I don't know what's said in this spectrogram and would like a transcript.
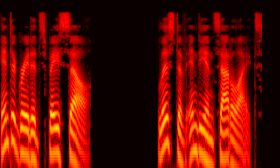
Integrated Space Cell. List of Indian satellites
